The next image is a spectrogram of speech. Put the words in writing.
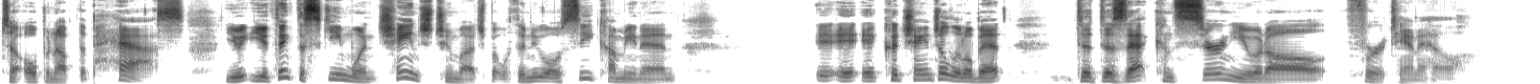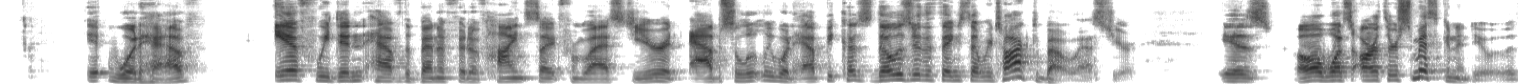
to open up the pass. You you'd think the scheme wouldn't change too much, but with the new OC coming in, it, it could change a little bit. D- does that concern you at all for Tannehill? It would have if we didn't have the benefit of hindsight from last year, it absolutely would have because those are the things that we talked about last year. Is oh, what's Arthur Smith going to do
